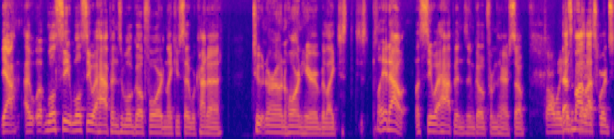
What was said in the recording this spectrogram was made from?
yeah, I, we'll see. We'll see what happens, and we'll go forward. And like you said, we're kind of tooting our own horn here, but like just just play it out. Let's see what happens and go from there. So That's all we've that's been my last words.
